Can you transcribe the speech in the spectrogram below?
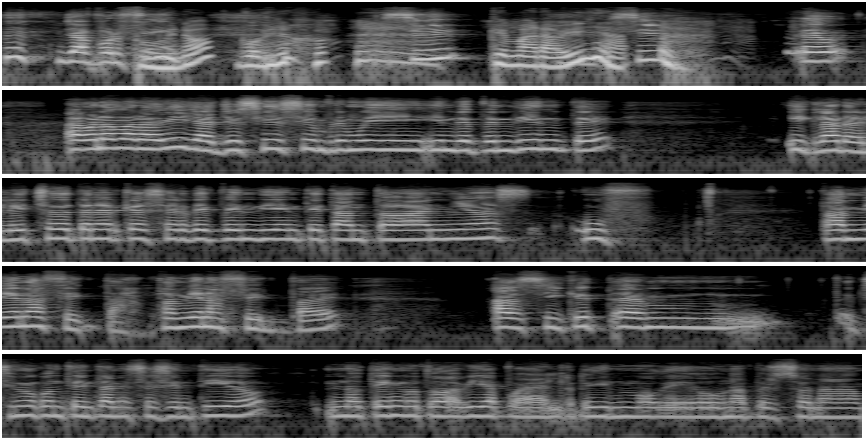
ya por fin. Bueno, bueno, Sí, qué maravilla. sí, es es una maravilla. Yo he sido siempre muy independiente y claro, el hecho de tener que ser dependiente tantos años, uff, también afecta, también afecta, ¿eh? Así que em, estoy muy contenta en ese sentido. No tengo todavía pues, el ritmo de una persona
